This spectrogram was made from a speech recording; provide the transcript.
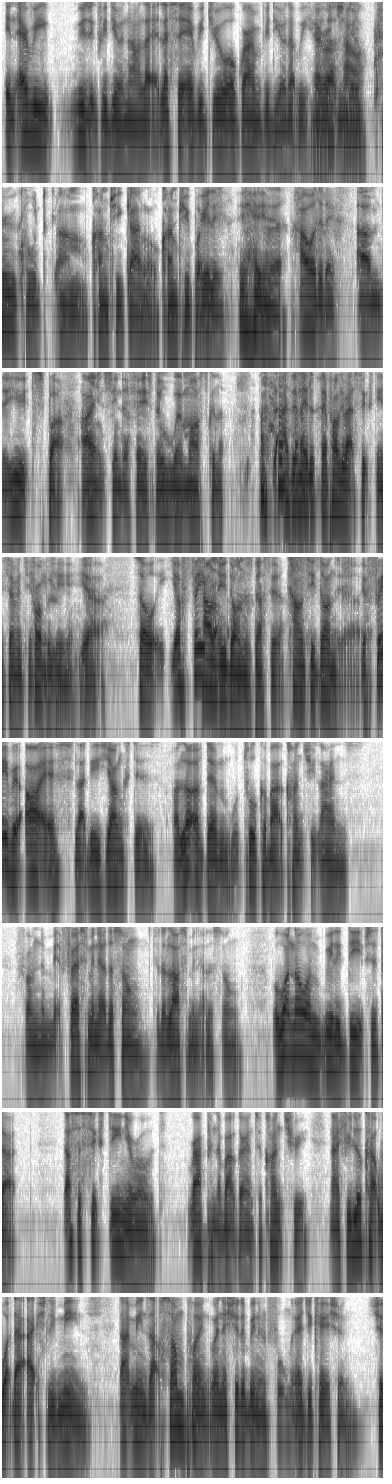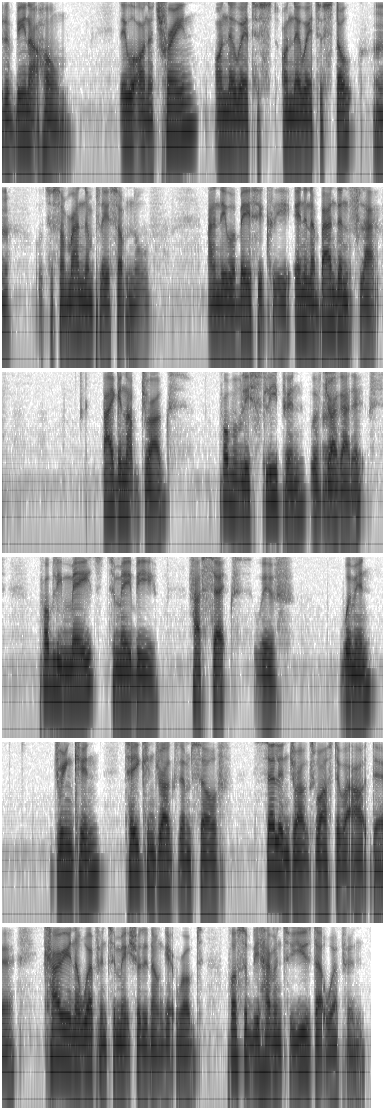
in every music video now. Like let's say every drill or grime video that we hear There's of now. a crew called um, Country Gang or Country Boys. Really? Yeah, yeah. How old are they? Um, the youths, but I ain't seen their face. They all wear masks and. As in they, they're probably about 16, 17, Probably, 18. yeah. So your favorite County Dons, that's it. County Dons. Yeah, Your favorite artists, like these youngsters, a lot of them will talk about country lines from the first minute of the song to the last minute of the song. But what no one really deeps is that that's a 16 year old rapping about going to country. Now, if you look at what that actually means, that means at some point when they should have been in formal education, should have been at home, they were on a train on their way to on their way to Stoke Mm. or to some random place up north, and they were basically in an abandoned flat, bagging up drugs, probably sleeping with drug addicts, probably made to maybe have sex with women, drinking, taking drugs themselves, selling drugs whilst they were out there, carrying a weapon to make sure they don't get robbed, possibly having to use that weapon,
